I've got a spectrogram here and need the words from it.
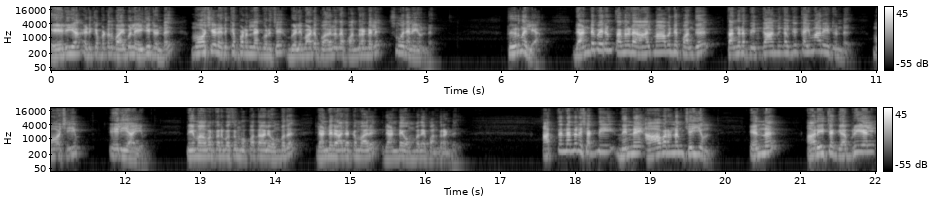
ഏലിയ എടുക്കപ്പെട്ടത് ബൈബിൾ എഴുതിയിട്ടുണ്ട്. മോശയുടെ എടുക്കപ്പെടലിനെ കുറിച്ച് വെളിപാട് പതിനൊന്ന് പന്ത്രണ്ടിൽ സൂചനയുണ്ട്. തീർന്നില്ല. രണ്ടുപേരും തങ്ങളുടെ ആത്മാവിന്റെ പങ്ക് തങ്ങളുടെ പിൻഗാമികൾക്ക് കൈമാറിയിട്ടുണ്ട്. മോശയും ഏലിയായും. നിയമാവർത്തന പുസ്തകം മുപ്പത്തിനാല് ഒമ്പത് രണ്ട് രാജാക്കന്മാർ രണ്ട് ഒമ്പത് പന്ത്രണ്ട്. അത്യന്തന്റെ ശക്തി നിന്നെ ആവരണം ചെയ്യും എന്ന് അറിയിച്ച ഗബ്രിയൽ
